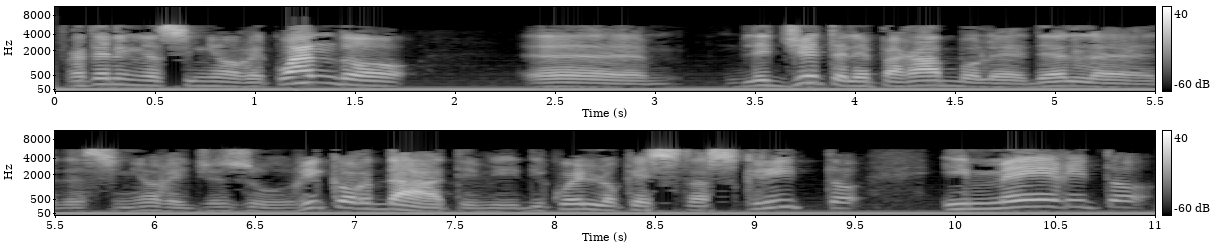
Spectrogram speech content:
fratelli nel Signore, quando eh, leggete le parabole del, del, Signore Gesù, ricordatevi di quello che sta scritto in merito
